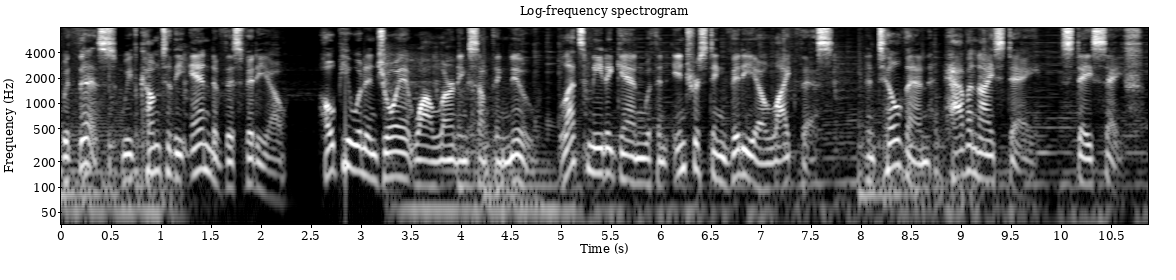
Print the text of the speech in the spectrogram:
With this, we've come to the end of this video. Hope you would enjoy it while learning something new. Let's meet again with an interesting video like this. Until then, have a nice day. Stay safe.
